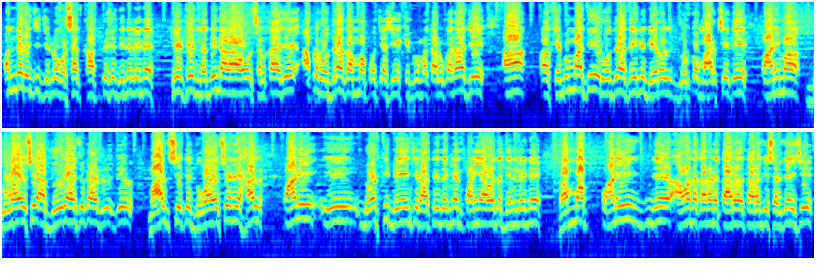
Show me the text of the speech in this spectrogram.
પંદર ઇંચ જેટલો વરસાદ ખાબક્યો છે. જેને લઈને ઠેર ઠેર નદી નાળાઓ છલકાયા છે. આપણે રોદરા ગામમાં પહોંચ્યા છીએ ખેરબુમા તાલુકાના, જે આ ખેરબુમાથી રોદરા થઈને દેરોલ જોડતો માર્ગ છે, તે પાણીમાં ધોવાયો છે. આપ જોઈ રહ્યા છો કે આ જે માર્ગ છે, તે ધોવાયો છે અને હાલ પાણી એ દોઢથી બે ઇંચ રાત્રિ દરમિયાન પાણી આવ્યા હતા જેને લઈને ગામમાં પાણીને આવવાના કારણે તારા તારાજી સર્જાય છે.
